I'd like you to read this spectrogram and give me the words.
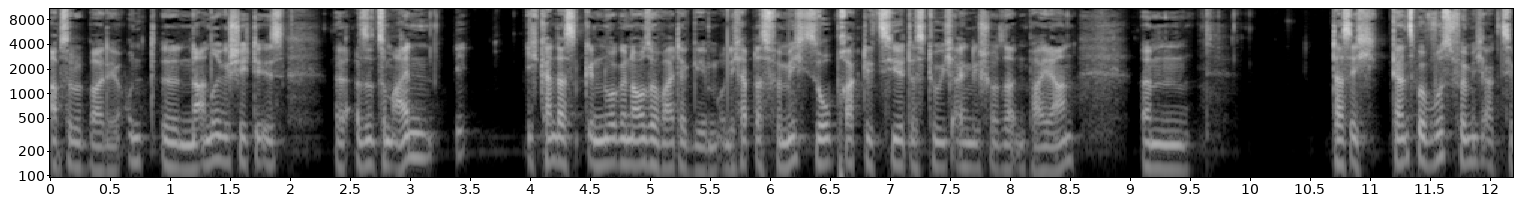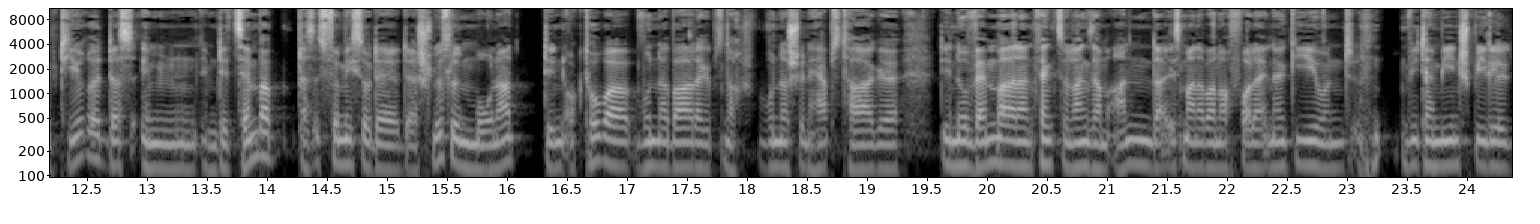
absolut bei dir. Und äh, eine andere Geschichte ist, äh, also zum einen, ich kann das nur genauso weitergeben. Und ich habe das für mich so praktiziert, das tue ich eigentlich schon seit ein paar Jahren. Ähm, dass ich ganz bewusst für mich akzeptiere, dass im, im Dezember, das ist für mich so der, der Schlüsselmonat, den Oktober wunderbar, da gibt's noch wunderschöne Herbsttage, den November, dann fängt so langsam an, da ist man aber noch voller Energie und Vitaminspiegel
